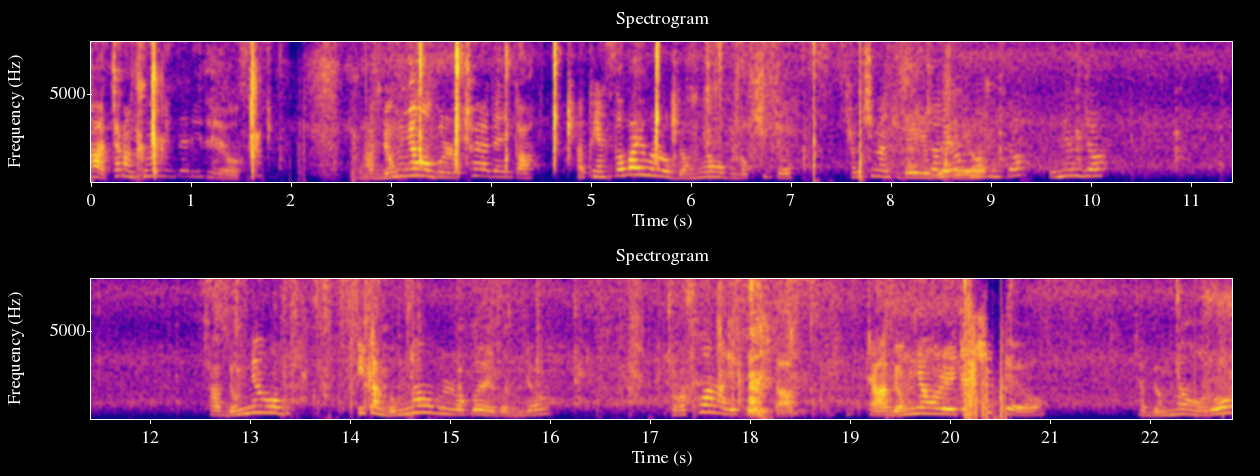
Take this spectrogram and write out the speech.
아 잠깐 그만 좀 때리세요. 아 명령어 블록 쳐야 되니까 아 그냥 서바이벌로 명령어 블록 치죠. 잠시만 기다려 보세요. 자, 명령어, 블- 일단 명령어 블록을 먼저 제가 소환하겠습니다. 자, 명령어를 일단 칠게요. 자, 명령어로,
